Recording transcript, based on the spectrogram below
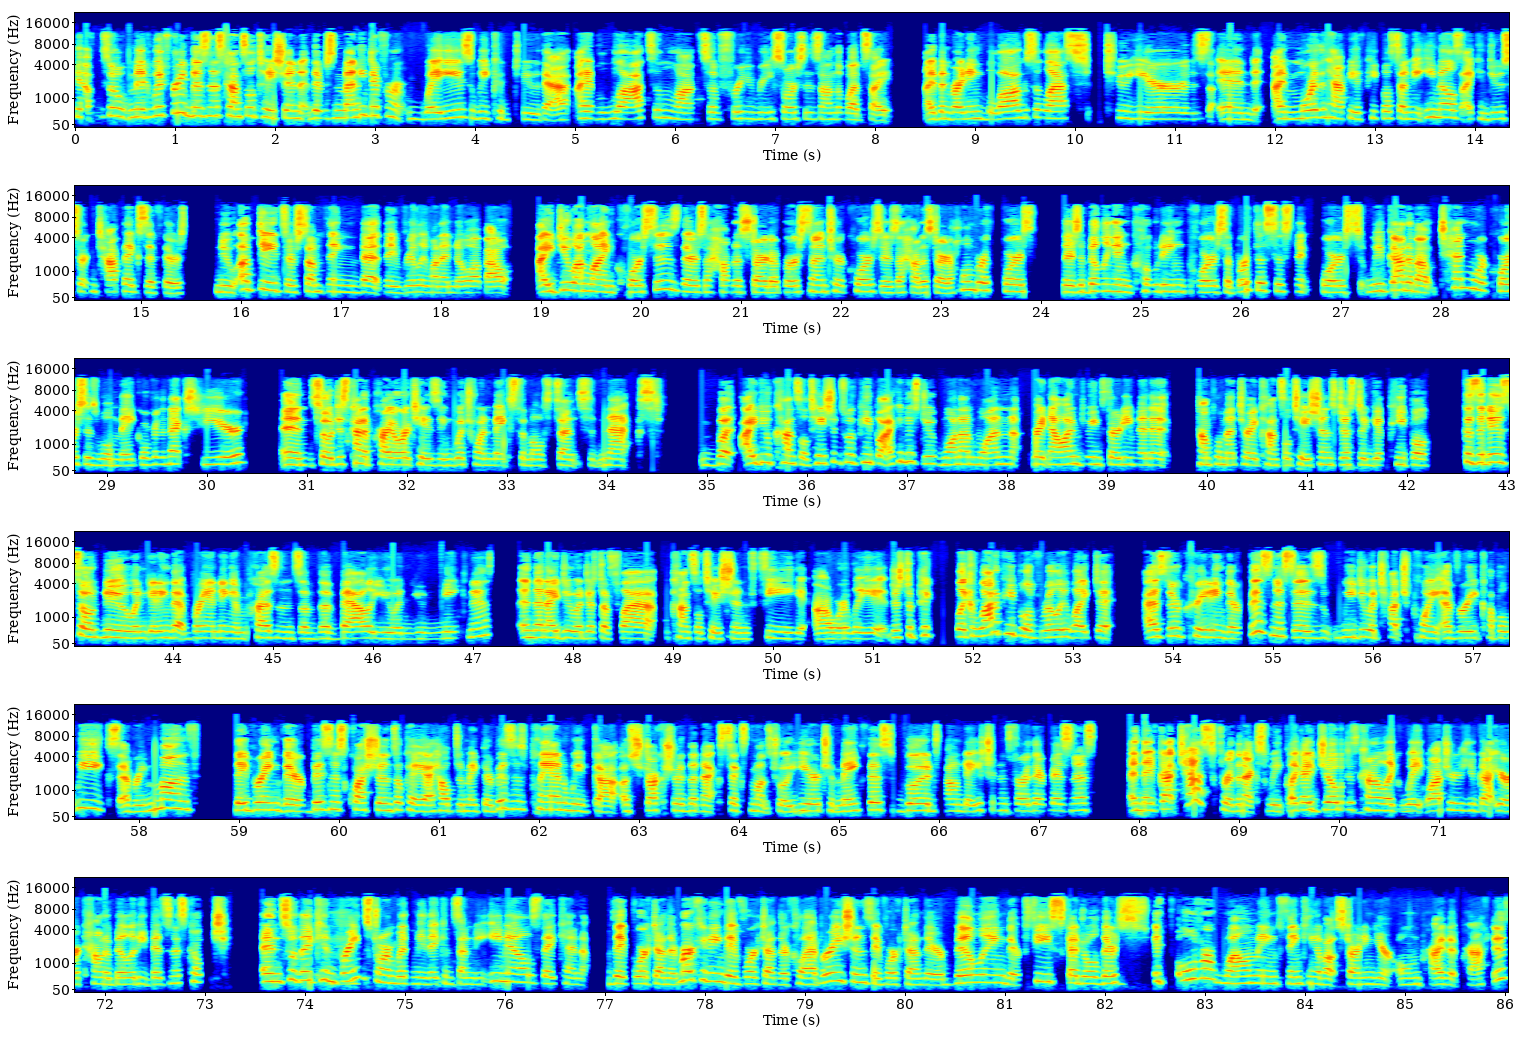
Yeah, so midwifery business consultation, there's many different ways we could do that. I have lots and lots of free resources on the website. I've been writing blogs the last two years, and I'm more than happy if people send me emails. I can do certain topics if there's new updates or something that they really want to know about. I do online courses. There's a how to start a birth center course, there's a how to start a home birth course, there's a billing and coding course, a birth assistant course. We've got about 10 more courses we'll make over the next year. And so just kind of prioritizing which one makes the most sense next but I do consultations with people. I can just do one on one. Right now, I'm doing 30 minute complimentary consultations just to get people, because it is so new and getting that branding and presence of the value and uniqueness. And then I do a, just a flat consultation fee hourly just to pick, like a lot of people have really liked it as they're creating their businesses. We do a touch point every couple weeks, every month they bring their business questions. Okay, I helped them make their business plan. We've got a structure the next six months to a year to make this good foundation for their business. And they've got tasks for the next week. Like I joked, it's kind of like Weight Watchers, you've got your accountability business coach. And so they can brainstorm with me. They can send me emails. They can, they've worked on their marketing. They've worked on their collaborations. They've worked on their billing, their fee schedule. There's, it's overwhelming thinking about starting your own private practice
